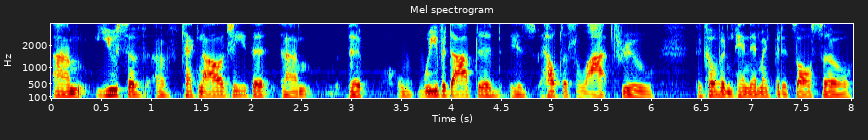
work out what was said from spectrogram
um, use of, of technology that um, that we've adopted has helped us a lot through the COVID pandemic, but it's also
